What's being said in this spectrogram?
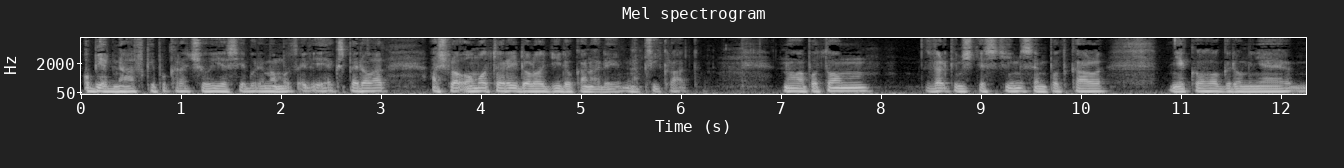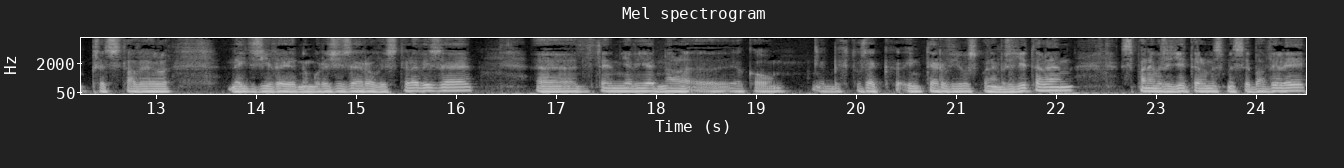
objednávky pokračují, jestli budeme moci je expedovat a šlo o motory do lodí do Kanady například. No a potom s velkým štěstím jsem potkal někoho, kdo mě představil nejdříve jednomu režisérovi z televize, eh, ten mě vyjednal eh, jako jak bych to řekl, interview s panem ředitelem. S panem ředitelem jsme se bavili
